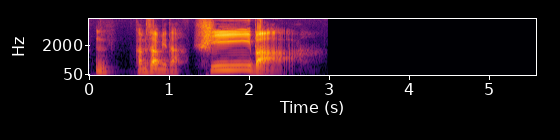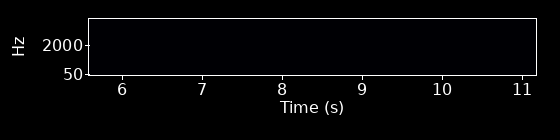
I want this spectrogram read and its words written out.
음, 감사합니다. 쉬바.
